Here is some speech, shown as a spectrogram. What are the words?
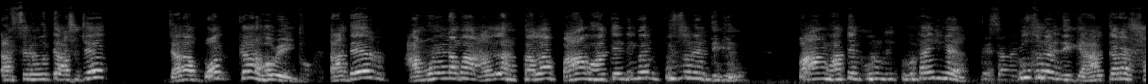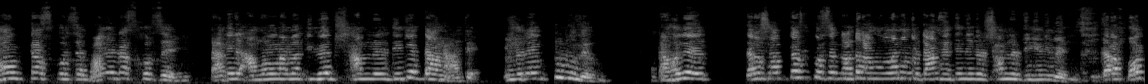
তাফসীরের মধ্যে আসছে যারা বদকার হবে তাদের আমল নামা আল্লাহ তাআলা বাম হাতে দিবেন, পিছনের দিকে। বাম হাতে কোথায় দিবেন পিছনের দিকে। আর যারা সৎ কাজ করছে, ভালো কাজ করছে, তাদের আমল নামা দিবেন সামনের দিকে, ডান হাতে। বিষয়টা একটু বুঝেন। তাহলে যারা সৎ কাজ করছে, তাদের আমল তো ডান হাতে নেবেন, সামনের দিকে নেবেন। যারা বদ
